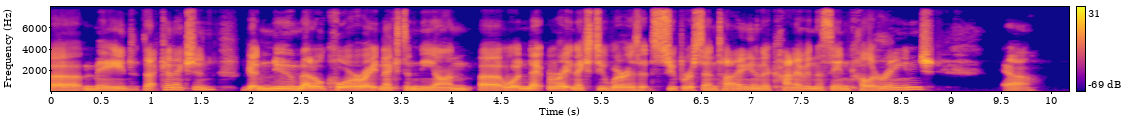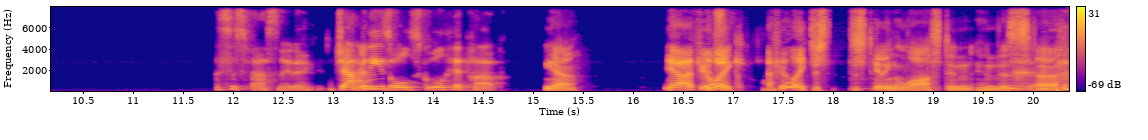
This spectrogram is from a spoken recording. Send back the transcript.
uh, made that connection. We've got nu metalcore right next to neon. Uh, well, ne- right next to where is it? Super Sentai, and they're kind of in the same color range. Yeah, This is fascinating. Japanese old school hip hop. yeah. Yeah, I feel It's- like I feel like just just getting lost in in this. Uh,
